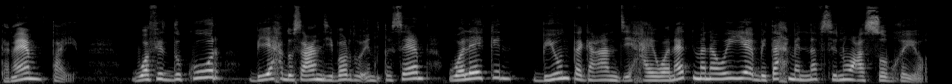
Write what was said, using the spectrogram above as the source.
تمام؟ طيب. وفي الذكور بيحدث عندي برضو انقسام ولكن بينتج عندي حيوانات منوية بتحمل نفس نوع الصبغيات.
